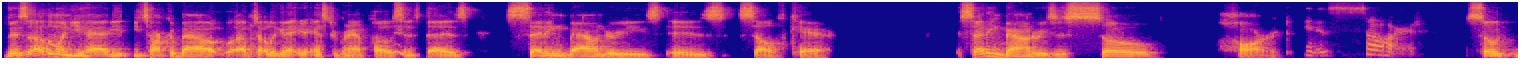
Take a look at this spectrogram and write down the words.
this other one you have, you, you talk about, I'm looking at your Instagram post and it says, setting boundaries is self care. Setting boundaries is so hard. It is so hard. So,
